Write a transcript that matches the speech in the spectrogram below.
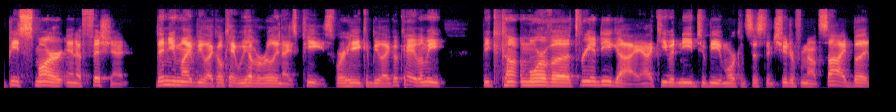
be smart and efficient, then you might be like, okay, we have a really nice piece where he could be like, okay, let me become more of a three and D guy. Like he would need to be a more consistent shooter from outside, but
